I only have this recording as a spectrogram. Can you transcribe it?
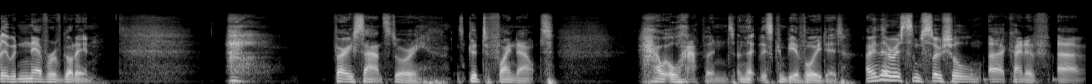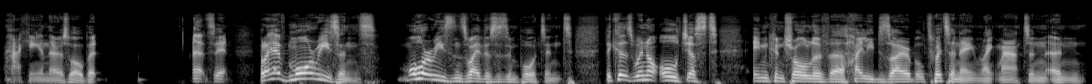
they would never have got in. Very sad story. It's good to find out how it all happened and that this can be avoided. I mean, there is some social uh, kind of uh, hacking in there as well, but that's it. But I have more reasons, more reasons why this is important. Because we're not all just in control of a highly desirable Twitter name like Matt and, and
